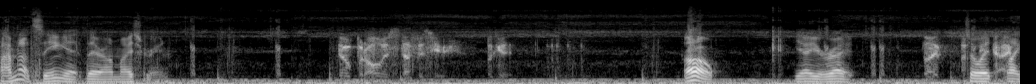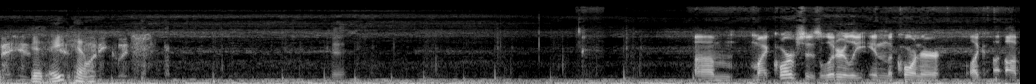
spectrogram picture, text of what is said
I'm not seeing it there on my screen. No, but all his stuff is here. Look at it. Oh. Yeah, you're right. So, it, I like, his, it ate him. Body glitched. Um, my corpse is literally in the corner, like up,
